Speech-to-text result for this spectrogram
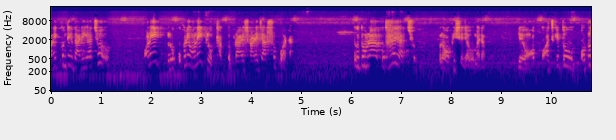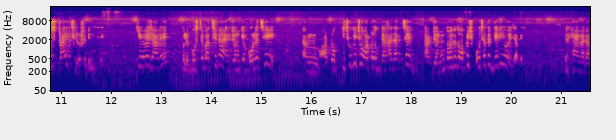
অনেকক্ষণ থেকে দাঁড়িয়ে আছো? অনেক লোক, ওখানে অনেক লোক থাকতো, প্রায় সাড়ে চারশো কোয়াটার তো তোমরা কোথায় যাচ্ছ? বলে অফিসে যাব, ম্যাডাম। যে আজকে তো অটো স্ট্রাইক ছিল সেদিনকে কীভাবে যাবে? বলে বুঝতে পারছি না, একজনকে বলেছি অটো, কিছু কিছু অটো দেখা যাচ্ছে, তার জন্য। তোমাদের তো অফিস পৌঁছাতে দেরি হয়ে যাবে। হ্যাঁ ম্যাডাম,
